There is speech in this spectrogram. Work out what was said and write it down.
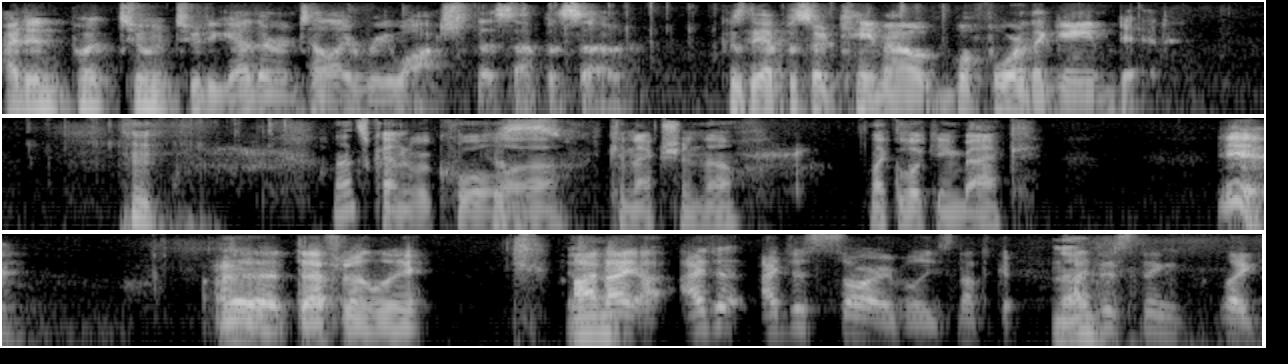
I didn't put two and two together until I rewatched this episode because the episode came out before the game did. Hmm. That's kind of a cool uh, connection, though. Like looking back. Yeah. Yeah, definitely. And And- I, I, just, I just sorry, please, not to. go- No. I just think like,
